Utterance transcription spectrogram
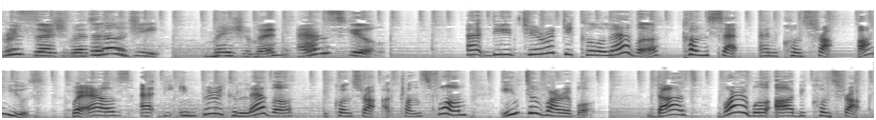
Research methodology, measurement and scale. At the theoretical level, concept and construct are used, whereas at the empirical level, the construct are transformed into variable. Thus, variable are the construct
